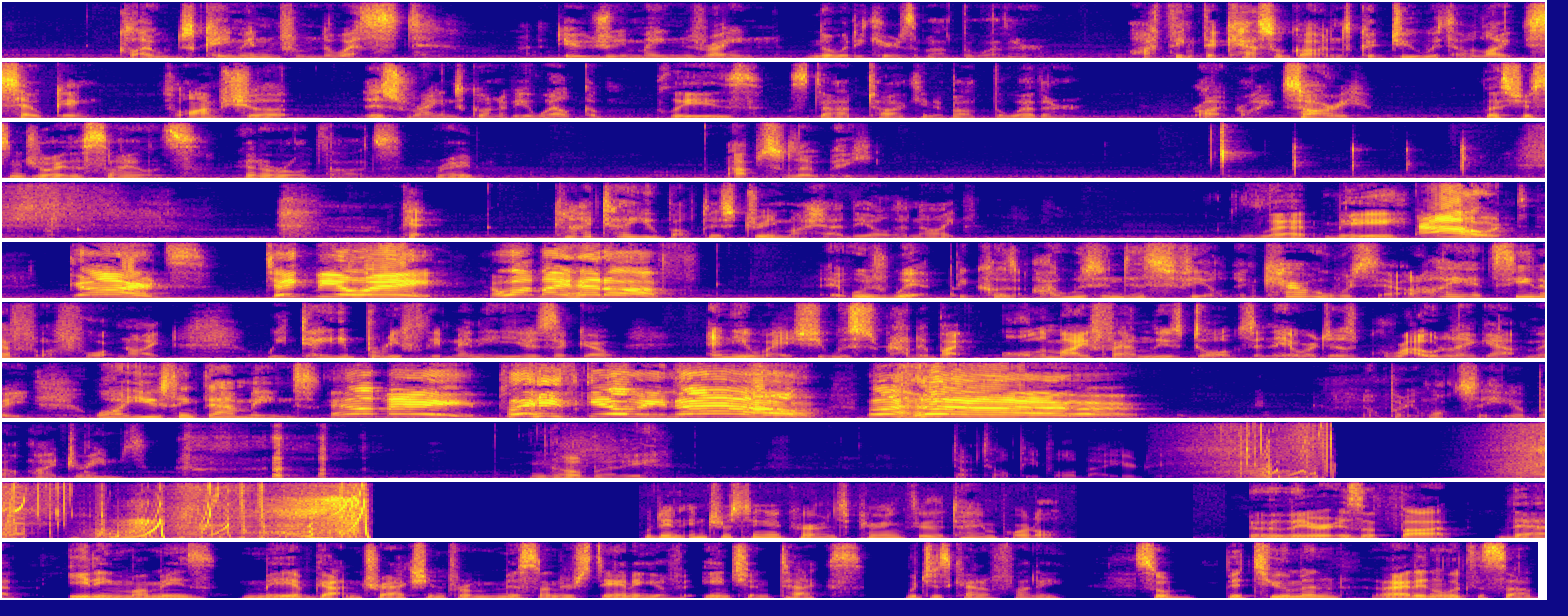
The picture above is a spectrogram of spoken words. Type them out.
clouds came in from the west. That usually means rain. Nobody cares about the weather. I think the Castle Gardens could do with a light soaking, so I'm sure this rain's going to be welcome. Please stop talking about the weather. Right, right. Sorry. Let's just enjoy the silence and our own thoughts, right? Absolutely. Okay, can I tell you about this dream I had the other night? Let me. Out! Guards! Take me away! I want my head off! It was weird because I was in this field and Carol was there. I had seen her for a fortnight. We dated briefly many years ago. Anyway, she was surrounded by all of my family's dogs and they were just growling at me. What do you think that means? Help me! Please kill me now! Nobody wants to hear about my dreams. Nobody. Don't tell people about your dream. What an interesting occurrence peering through the time portal. Uh, There is a thought that eating mummies may have gotten traction from misunderstanding of ancient texts, which is kind of funny. So bitumen, I didn't look this up,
